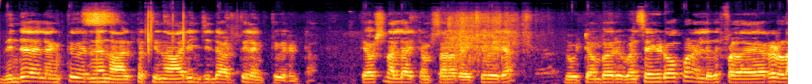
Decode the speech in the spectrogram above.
ഇതിന്റെ ലെങ്ത്ത് വരുന്നത് നാൽപ്പത്തി നാല് ഇഞ്ചിന്റെ അടുത്ത് ലെങ്ത്ത് വരും കേട്ടോ അത്യാവശ്യം നല്ല ഐറ്റംസ് ആണ്. റേറ്റ് വരിക. നൂറ്റമ്പത് രൂപ. സൈഡ് ഓപ്പൺ അല്ല ഇത് ഫ്ലെയർ ഉള്ള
